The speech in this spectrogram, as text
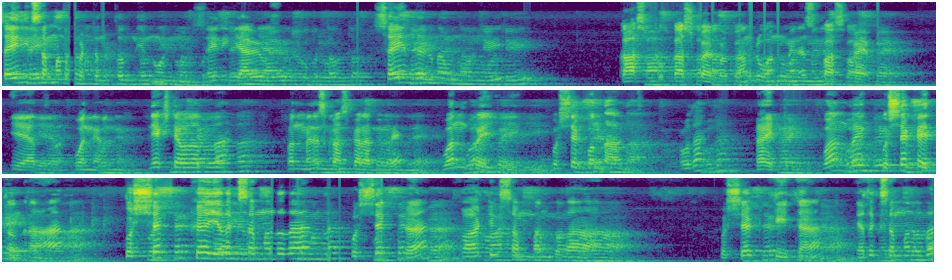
ಸೈನಿಗೆ ಸಂಬಂಧಪಟ್ಟಂತದ್ದು ನೀವು ನೋಡಿ ಸೈನಿಗೆ ಯಾವ್ಯಾವ ಸೈನ್ದಾಗ ನಾವು ನೋಡ್ತೀವಿ. ಕಾಸ್ ಕಾಸ್ ಸ್ಕ್ವೇರ್ ಬರ್ತದೆ. ಅಂದ್ರೆ one minus cos square one next ಯಾವ್ದಾದ ಒಂದು ಮೈನಸ್. ಕಾಸ್ ಸ್ಕ್ವೇರ್ ಆದ್ಮೇಲೆ ಒನ್ ಬೈ. ಕ್ವಶಕ್ ಒಂದು ಆದ ಹೌದಾ? ರೈಟ್ ಒಂದ್ ಬೈ ಕ್ವಶಕ್ ಆಯ್ತು ಅಂದ್ರ ಕ್ವಶಕ್ ಎದಕ್ ಸಂಬಂಧದ? ಕ್ವಶಕ್ ಸಂಬಂಧ. ಸಂಬಂಧದ ಕ್ವಶಕ್ ಟೀಟ ಎದಕ್ ಸಂಬಂಧದ?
